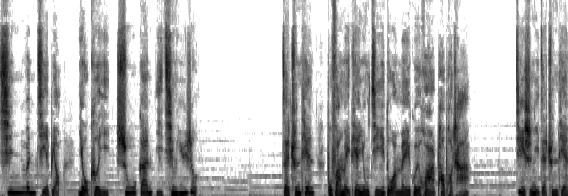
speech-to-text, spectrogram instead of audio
辛温解表，又可以疏肝以清淤热。在春天，不妨每天用几朵玫瑰花泡泡茶，即使你在春天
